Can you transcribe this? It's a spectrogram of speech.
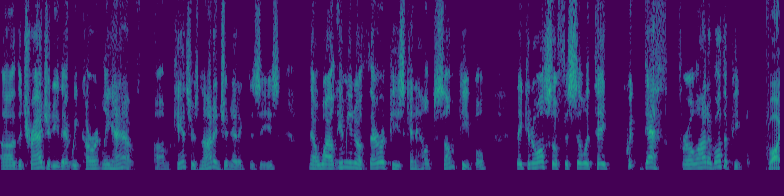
uh, the tragedy that we currently have. Um, cancer is not a genetic disease. Now, while immunotherapies can help some people, they can also facilitate quick death for a lot of other people. Why?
